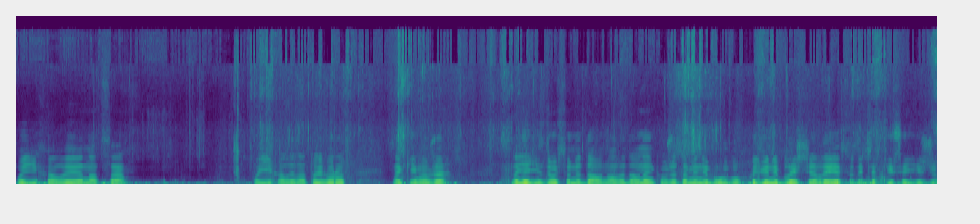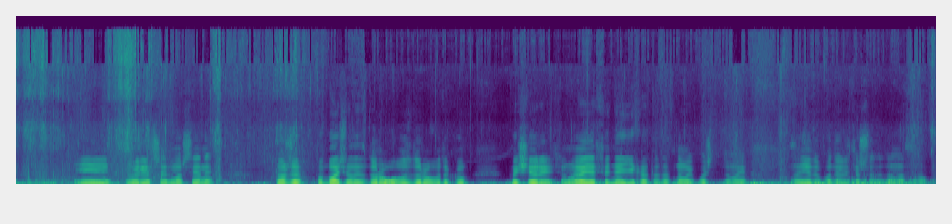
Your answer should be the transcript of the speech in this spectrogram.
поїхали на це. Поїхали на той город, на який ми вже. Ну, я їздив ось недавно, але давненько вже там і не був, бо хоч він і ближче, але я сюди частіше їжджу. І вилізши з машини, теж побачили здорову, здорову таку пещерицю. Ну, а я сьогодні їхав тут з нової пошти, думаю, заїду, подивлюся, що тут у нас робить.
